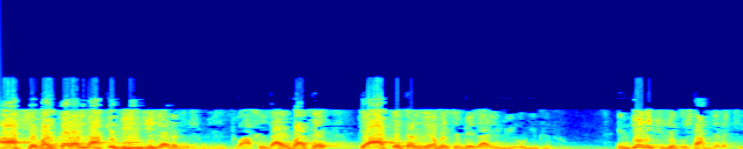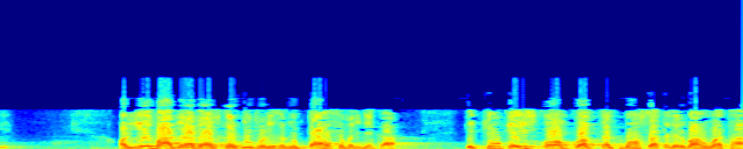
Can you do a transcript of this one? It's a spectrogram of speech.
आपसे बढ़कर अल्लाह के दीन की गैरत उसमें है। तो आखिर ज़ाहिर बात है कि आपके तर्ज अमल से बेजारी भी होगी फिर। इन दोनों चीज़ों को सामने रखिए। और ये बात जरा बयान कर दूँ थोड़ी सा नुकता है समझने का, कि चूँकि इस कौम को अब तक बहुत सा तजर्बा हुआ था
